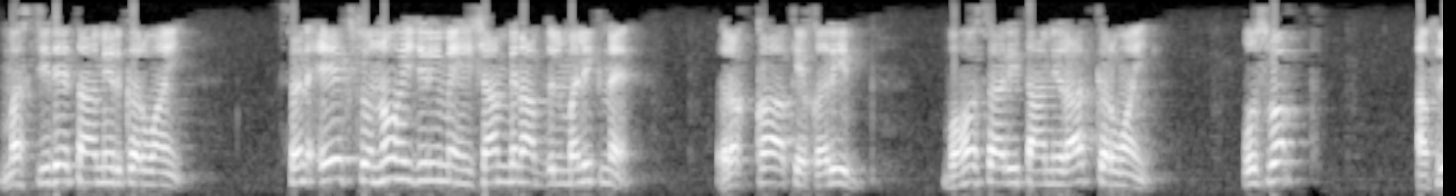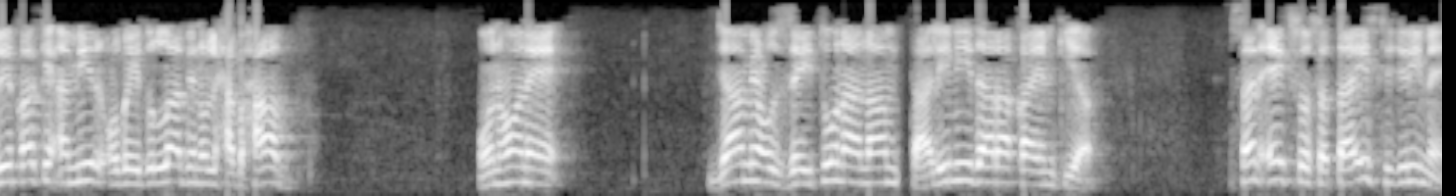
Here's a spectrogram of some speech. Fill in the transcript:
مسجدیں تعمیر کروائیں سن ایک سو نو ہجری میں ہشام بن عبد الملک نے رقا کے قریب بہت ساری تعمیرات کروائیں اس وقت افریقہ کے امیر عبید اللہ بن الحبحاب انہوں نے جامع الزیتونہ نام تعلیمی ادارہ قائم کیا۔ سن ایک سو ستائیس ہجری میں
